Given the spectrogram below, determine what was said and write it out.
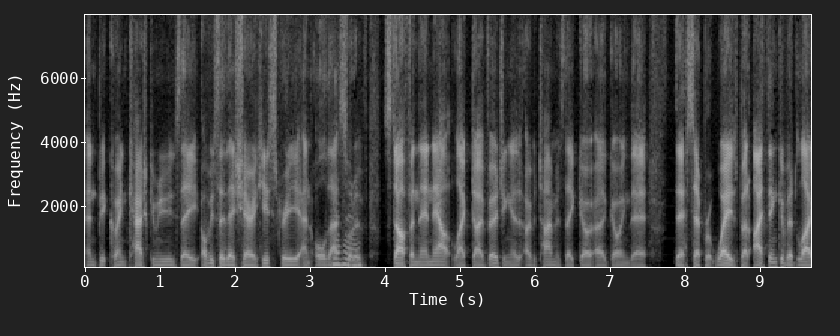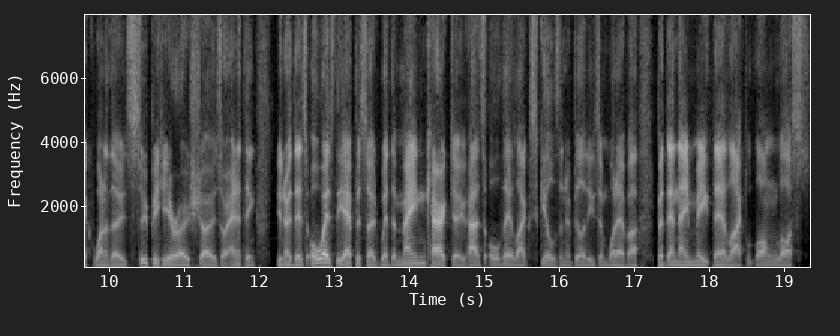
and Bitcoin Cash communities, they obviously they share a history and all that sort Mhm. of stuff, and they're now like diverging over time as they go uh, going their their separate ways. But I think of it like one of those superhero shows or anything. You know, there's always the episode where the main character who has all their like skills and abilities and whatever, but then they meet their like long lost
